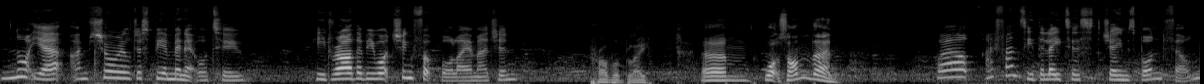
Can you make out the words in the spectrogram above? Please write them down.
Not yet. I'm sure he'll just be a minute or two. He'd rather be watching football, I imagine. Probably. Um, what's on then? Well, I fancied the latest James Bond film.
